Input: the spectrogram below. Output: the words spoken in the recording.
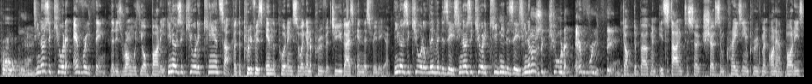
problem. He knows a cure to everything that is wrong with your body. He knows a cure to cancer, but the proof is in the pudding, so we're gonna prove it to you guys in this video. He knows a cure to liver disease. He knows a cure to kidney disease. He knows There's a cure to everything. Dr. Bergman is starting to so- show some crazy improvement on our bodies.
